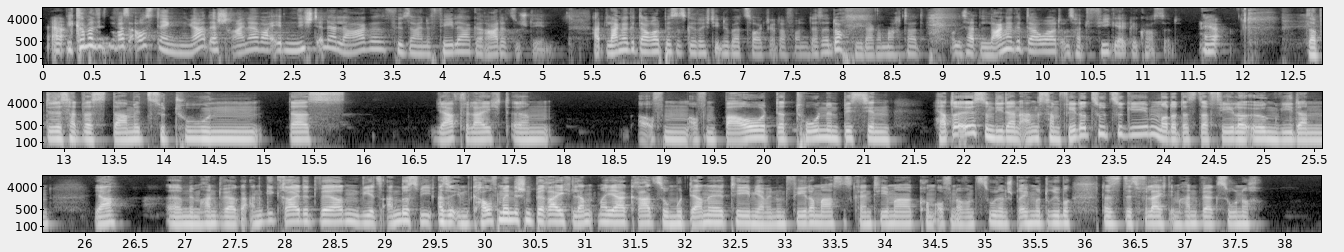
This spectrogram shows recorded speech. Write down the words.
Ja. Wie kann man sich sowas ausdenken? Ja, der Schreiner war eben nicht in der Lage, für seine Fehler gerade zu stehen. Hat lange gedauert, bis das Gericht ihn überzeugt hat davon, dass er doch Fehler gemacht hat. Und es hat lange gedauert und es hat viel Geld gekostet. Ja. Glaubt ihr, das hat was damit zu tun, dass ja vielleicht ähm, auf dem auf dem Bau der Ton ein bisschen härter ist und die dann Angst haben, Fehler zuzugeben oder dass der Fehler irgendwie dann ja einem Handwerker angekreidet werden, wie jetzt anders wie, also im kaufmännischen Bereich lernt man ja gerade so moderne Themen, ja, wenn du einen Fehler machst, ist kein Thema, komm offen auf uns zu, dann sprechen wir drüber, dass es das vielleicht im Handwerk so noch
